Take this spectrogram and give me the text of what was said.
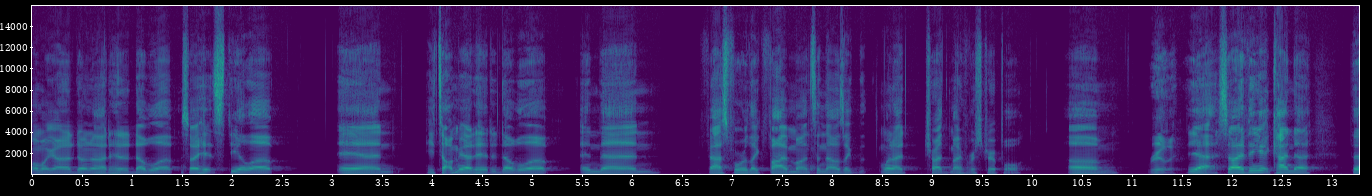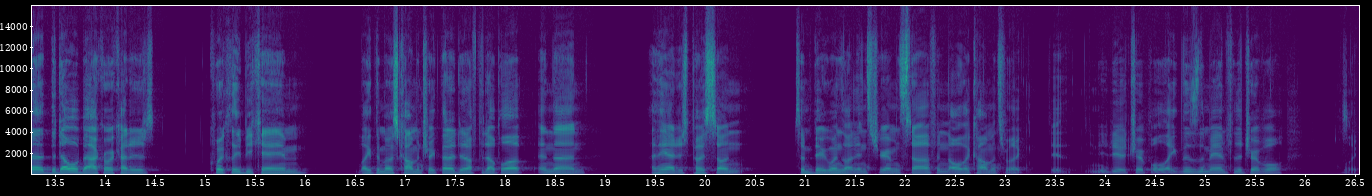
oh my god, I don't know how to hit a double up. So I hit Steel up, and he taught me how to hit a double up. And then fast forward like five months, and that was like when I tried my first triple. Um, Really? yeah, so I think it kind of the the double back roll kind of just quickly became like the most common trick that I did off the double up, and then I think I just posted on some big ones on Instagram and stuff, and all the comments were like, "Dude, you need to do a triple. Like this is the man for the triple." I was like,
